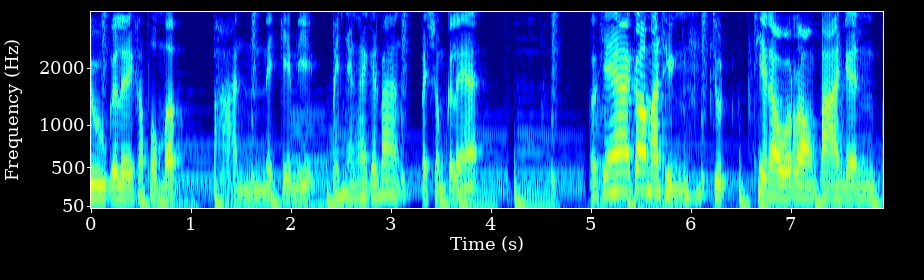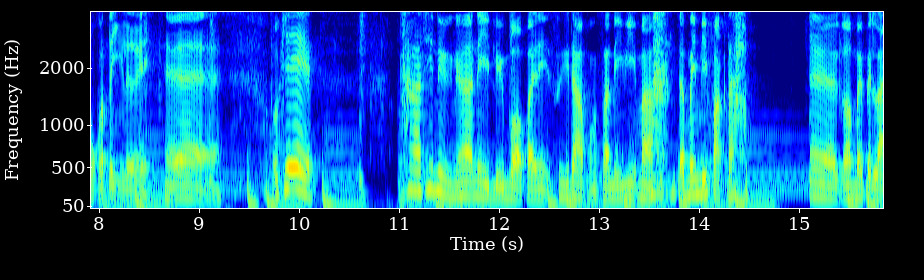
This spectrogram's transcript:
ดูกันเลยครับผมว่าปานในเกมนี้เป็นยังไงกันบ้าง ไปชมกันเลยฮะโอเคฮะก็มาถึงจุดที่เราลองปานกันปกติเลยเออโอเคท่าที่หนึ่งนะฮะนี่ลืมบอกไปนี่ซื้อดาบของซานิมิมา แต่ไม่มีฝักดาบ เออก็ไม่เป็นไร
